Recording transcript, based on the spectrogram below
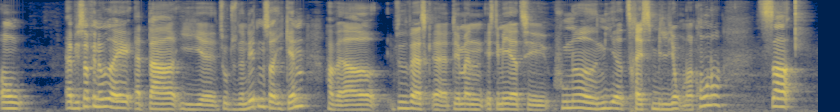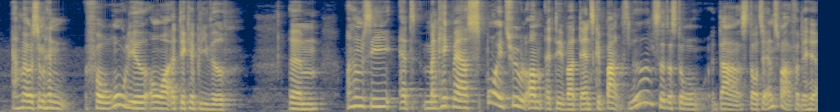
Og at vi så finder ud af, at der i øh, 2019 så igen har været hvidvask af det, man estimerer til 169 millioner kroner, så er man jo simpelthen foruroliget over, at det kan blive ved. Øhm, og så vil sige, at man kan ikke være spor i tvivl om, at det var Danske Banks ledelse, der, stod, der står til ansvar for det her.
